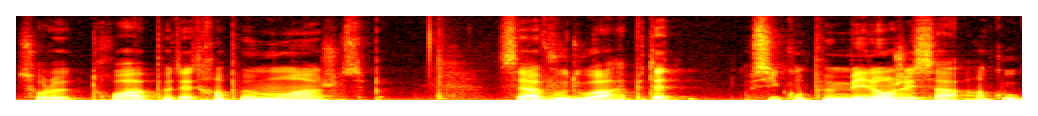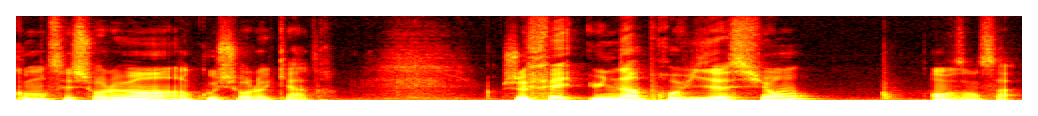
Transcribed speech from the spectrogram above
Sur le 3, peut-être un peu moins, je sais pas. C'est à vous de voir. Et peut-être aussi qu'on peut mélanger ça. Un coup commencer sur le 1, un coup sur le 4 je fais une improvisation en faisant ça.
